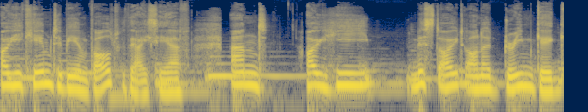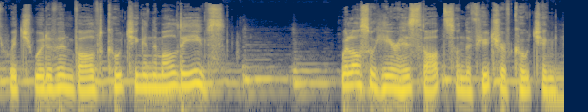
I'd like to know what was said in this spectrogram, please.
how he came to be involved with the ICF, and how he missed out on a dream gig which would have involved coaching in the Maldives. We'll also hear his thoughts on the future of coaching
